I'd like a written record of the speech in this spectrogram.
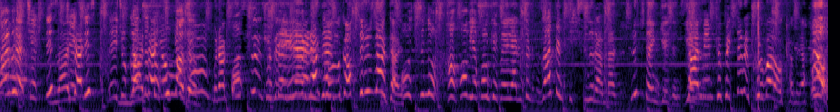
Kamera çektin, Zaten- çektin. Neyi çok zaten dokunmadım. Bırakmazsın. Size elini veren kolunu kaptırır zaten. O sizin o hav hav yapan köpeklerinizden zaten tiksinirim ben. Lütfen gidin. Sen benim köpeklerime kurban ol Kamila. Yok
